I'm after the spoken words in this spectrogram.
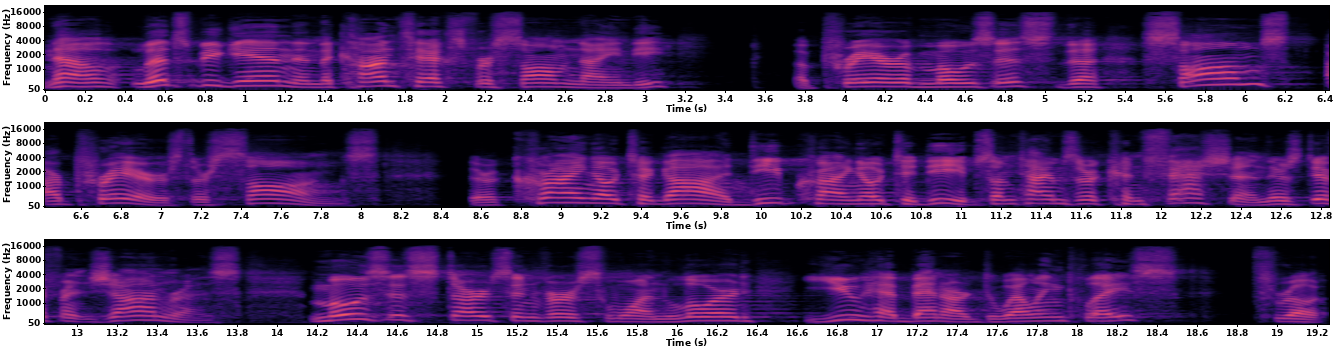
Now, let's begin in the context for Psalm 90, a prayer of Moses. The Psalms are prayers, they're songs. They're crying out to God, deep crying out to deep. Sometimes they're confession, there's different genres. Moses starts in verse 1 Lord, you have been our dwelling place throughout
